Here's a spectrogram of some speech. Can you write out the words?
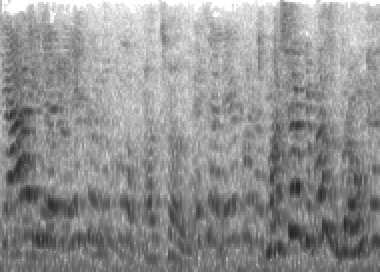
क्या ये देखो रुको। अच्छा। ऐसा देखो ना। माशा के पास ब्राउन है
